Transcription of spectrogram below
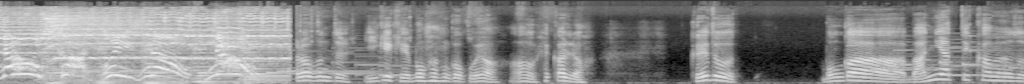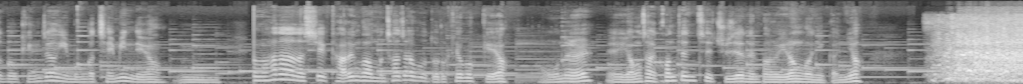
No! God, please, no! No! 여러분들 이게 개봉한 거고요 아우 헷갈려 그래도 뭔가 마니아틱하면서도 굉장히 뭔가 재밌네요 음 그럼 하나하나씩 다른 거 한번 찾아보도록 해볼게요 오늘 예, 영상 컨텐츠 주제는 바로 이런 거니까요 아,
